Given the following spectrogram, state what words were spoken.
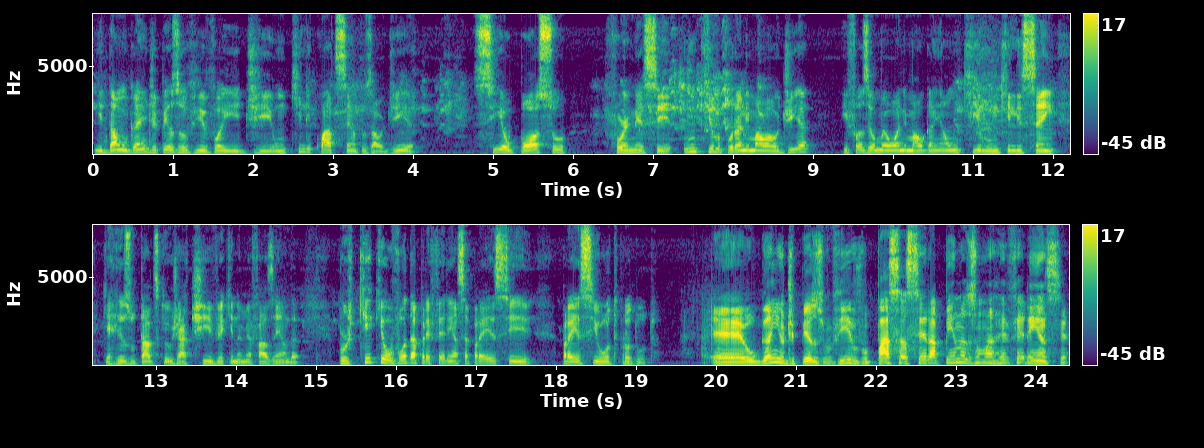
e dar um ganho de peso vivo aí de 1,4 kg ao dia, se eu posso fornecer um quilo por animal ao dia e fazer o meu animal ganhar um quilo, um quilo e cem, que é resultados que eu já tive aqui na minha fazenda. Por que, que eu vou dar preferência para esse, esse outro produto? É, o ganho de peso vivo passa a ser apenas uma referência.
